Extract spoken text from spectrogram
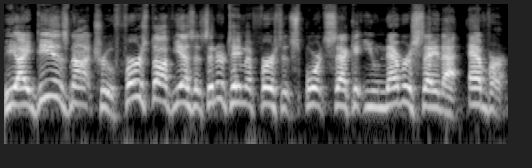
The idea is not true. First off, yes, it's entertainment first, it's sports second. You never say that ever.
